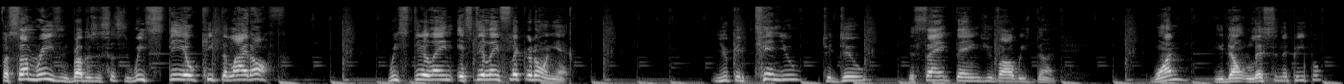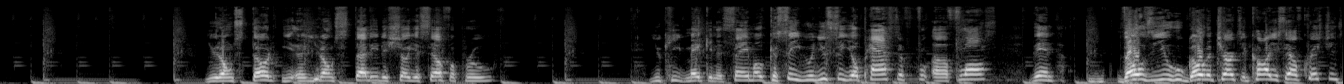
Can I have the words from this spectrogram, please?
for some reason, brothers and sisters, we still keep the light off. We still ain't. It still ain't flickered on yet. You continue to do the same things you've always done. One, you don't listen to people. You don't study. You don't study to show yourself approved. You keep making the same old. Cause see, when you see your pastor uh, floss, then those of you who go to church and call yourself Christians,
